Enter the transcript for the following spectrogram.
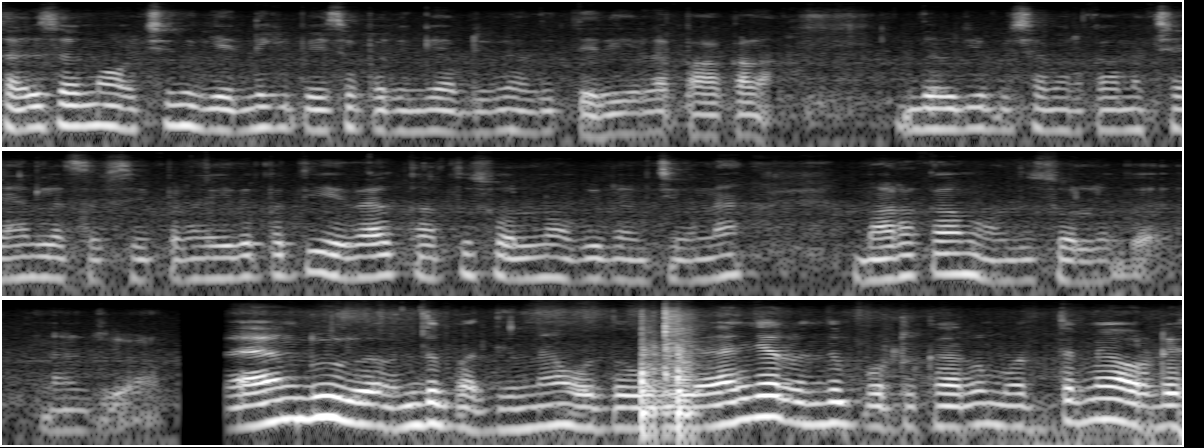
சரிசமமாக வச்சு நீங்கள் என்றைக்கு பேச போகிறீங்க அப்படின்னு வந்து தெரியலை பார்க்கலாம். இந்த வீடியோ பிடிச்சா மறக்காமல் சேனலை சப்ஸ்கிரைப் பண்ணுங்கள் இதை பற்றி ஏதாவது கருத்து சொல்லணும் அப்படின்னு நினச்சிங்கன்னா மறக்காமல் வந்து சொல்லுங்கள் நன்றி வணக்கம். பெங்களூரில் வந்து பார்த்திங்கன்னா ஒரு ஒரு இளைஞர் வந்து போட்டிருக்காரு. மொத்தமே அவருடைய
